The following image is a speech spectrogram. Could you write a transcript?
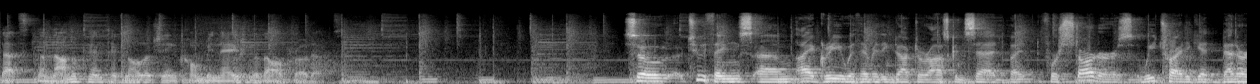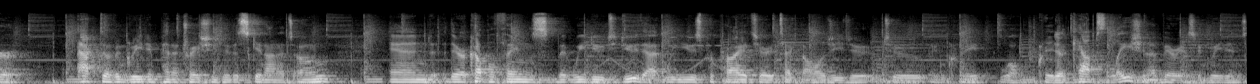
That's the nanopin technology in combination with our products. So two things. Um, I agree with everything Dr. Roskin said, but for starters, we try to get better active ingredient penetration through the skin on its own. And there are a couple things that we do to do that. We use proprietary technology to, to create, well, create encapsulation of various ingredients.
